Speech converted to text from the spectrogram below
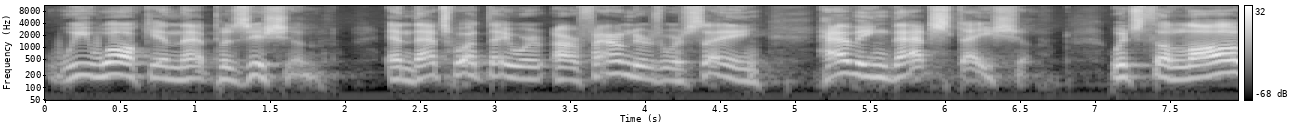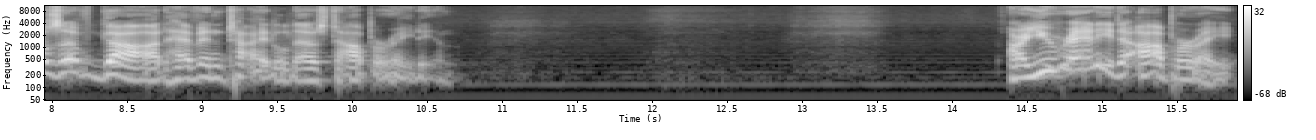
we walk in that position. And that's what they were, our founders were saying, having that station which the laws of God have entitled us to operate in. Are you ready to operate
